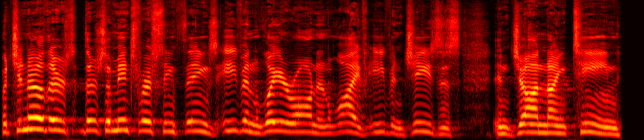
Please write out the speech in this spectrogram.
But you know, there's, there's some interesting things even later on in life, even Jesus in John 19,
